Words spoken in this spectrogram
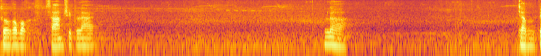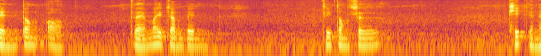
ส่วนเขาบอกสามสิบล้านเหรอจำเป็นต้องออก แต่ไม่จำเป็นที่ต้องซื้อ คิดยังไง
